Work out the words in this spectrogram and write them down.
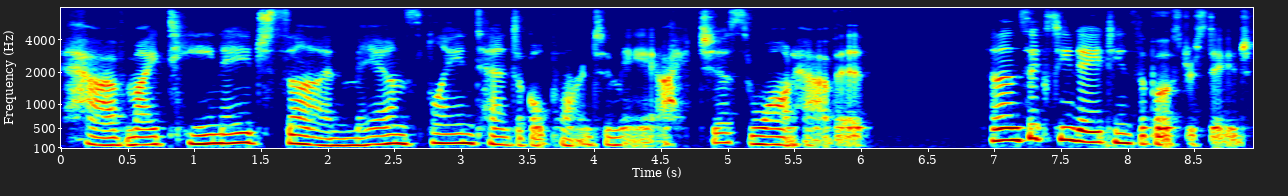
have my teenage son mansplain tentacle porn to me. I just won't have it. And then 16 to 18 is the poster stage.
